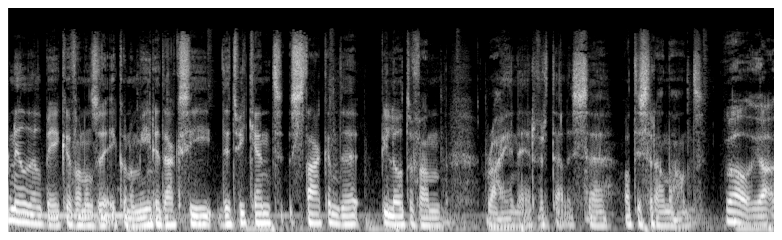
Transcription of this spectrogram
Cornel Welbeke van onze economieredactie. Dit weekend staken de piloten van Ryanair. Vertel eens, uh, wat is er aan de hand? Wel, ja,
